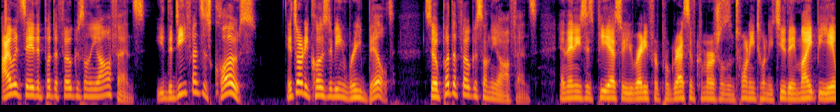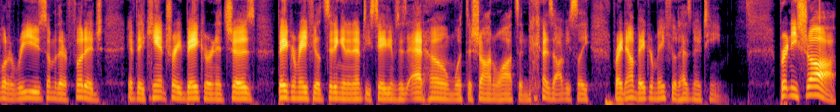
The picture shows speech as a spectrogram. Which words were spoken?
I would say that put the focus on the offense. The defense is close. It's already close to being rebuilt. So put the focus on the offense. And then he says, P.S. Are you ready for progressive commercials in 2022? They might be able to reuse some of their footage if they can't trade Baker. And it shows Baker Mayfield sitting in an empty stadium, says at home with Deshaun Watson, because obviously right now Baker Mayfield has no team. Brittany Shaw.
